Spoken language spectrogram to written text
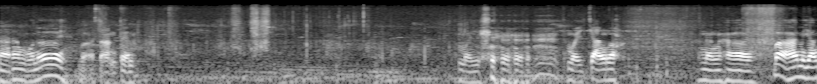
អារ៉ាំបងអើយបាទស្អាតតែនថ្មីថ្មីចាំងនោះហ្នឹងហើយបាទហើយមួយយ៉ាង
